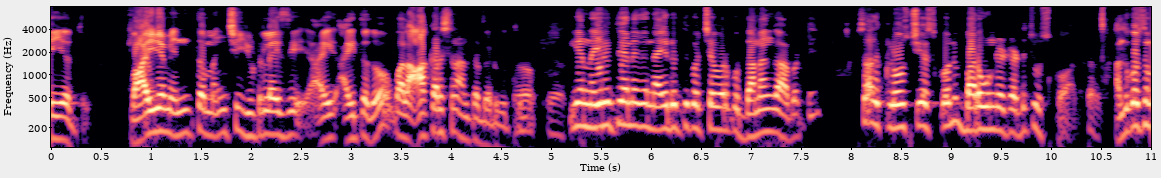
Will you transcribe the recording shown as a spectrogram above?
చేయొద్దు. వాయువ్యం ఎంత మంచి యూటిలైజ్ అవుతుందో వాళ్ళ ఆకర్షణ అంత పెరుగుతుంది. ఇక నైరుతి అనేది నైరుతికి వచ్చే వరకు ధనం కాబట్టి సో అది క్లోజ్ చేసుకొని బరువు ఉండేటట్టు చూసుకోవాలి. అందుకోసం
